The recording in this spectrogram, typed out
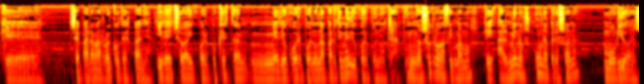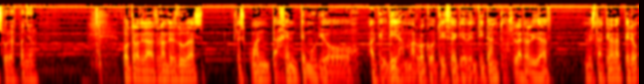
que separa Marruecos de España. Y de hecho hay cuerpos que están medio cuerpo en una parte y medio cuerpo en otra. Nosotros afirmamos que al menos una persona murió en suelo español. Otra de las grandes dudas es cuánta gente murió aquel día. Marruecos dice que veintitantos. La realidad no está clara, pero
